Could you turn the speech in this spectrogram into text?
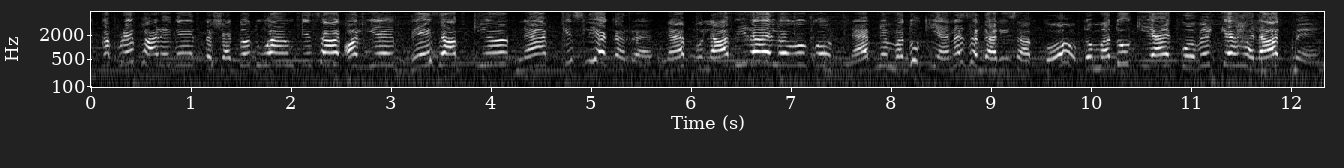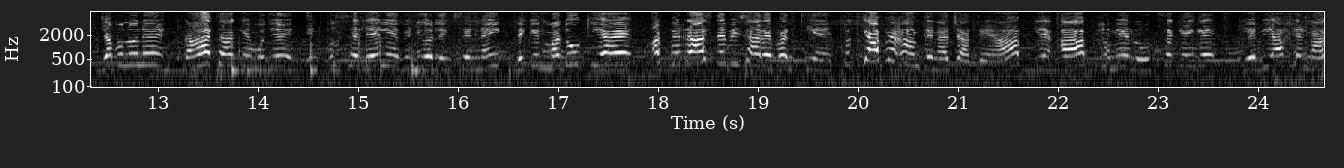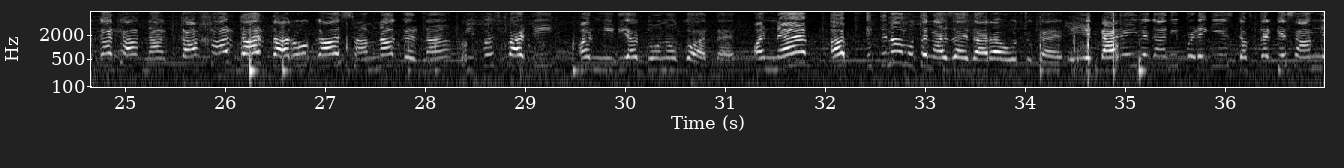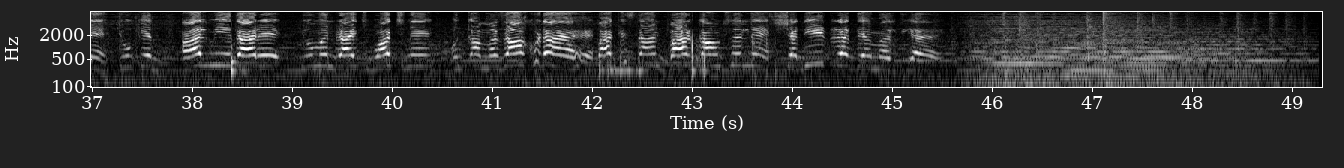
कपड़े गए तशद हुआ है उनके साथ और ये बेजाबतियाँ नैब किस लिए कर रहा है? नैब बुला भी रहा है लोगों को। नैब ने मधु किया है ना सरदारी साहब को। तो मधु किया है कोविड के हालात में। जब उन्होंने कहा था कि मुझे उससे ले लें वीडियो लिंक से नहीं, लेकिन मधु किया है और फिर भी सारे बंद किए हैं। तो क्या पैगाम देना चाहते हैं आप कि आप हमें रोक सकेंगे? ये भी आखिर नाका था। नाका खारदार तारों का सामना करना पीपल्स पार्टी और मीडिया दोनों को आता है। और नैब अब इतना मुतनाज़ा इदारा हो चुका है कि ये तारे ही लगानी पड़ेगी इस दफ्तर के सामने। क्योंकि आलमी इदारे ह्यूमन राइट्स वॉच ने उनका मज़ाक उड़ाया है। पाकिस्तान बार काउंसिल ने शदीद रद्द अमल दिया है।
